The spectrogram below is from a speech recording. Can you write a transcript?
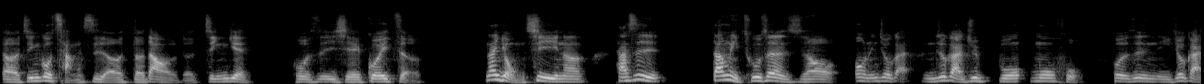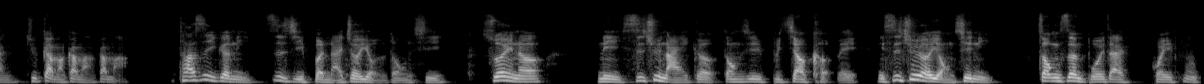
呃经过尝试而得到的经验，或者是一些规则。那勇气呢？它是当你出生的时候，哦，你就敢你就敢去摸摸火，或者是你就敢去干嘛干嘛干嘛。它是一个你自己本来就有的东西。所以呢，你失去哪一个东西比较可悲？你失去了勇气，你终身不会再。恢复，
